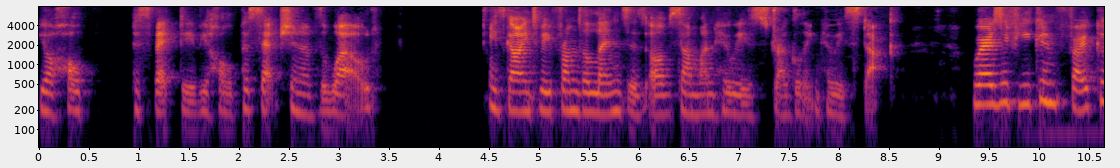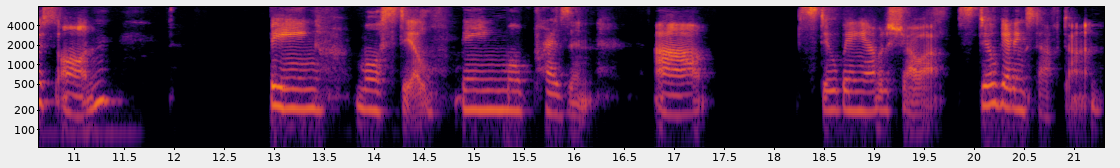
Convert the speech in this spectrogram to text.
your whole perspective, your whole perception of the world is going to be from the lenses of someone who is struggling, who is stuck. Whereas if you can focus on being more still, being more present, uh, still being able to show up, still getting stuff done,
